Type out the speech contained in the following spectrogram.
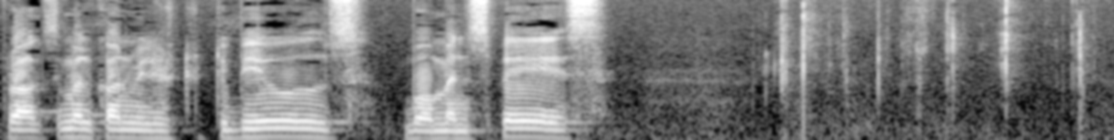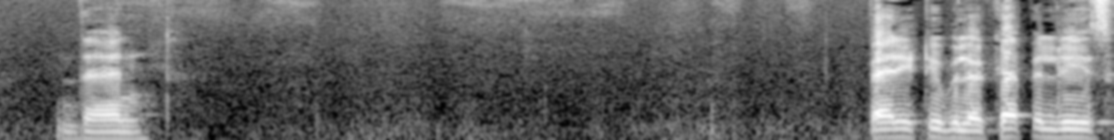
proximal convoluted tubules, Bowman space, then peritubular capillaries.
